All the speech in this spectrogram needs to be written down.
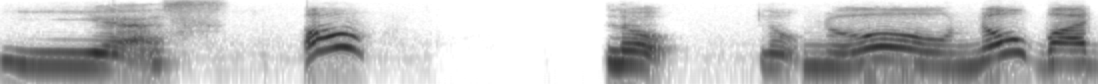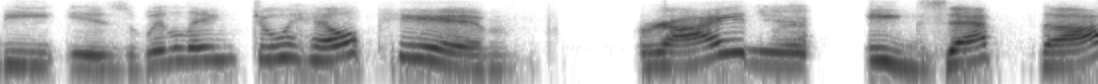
Yes. Oh, No. No. no. Nobody is willing to help him. Right? Yeah. Except the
